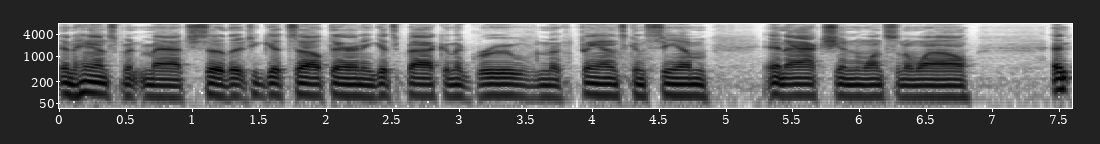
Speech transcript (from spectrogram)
enhancement match so that he gets out there and he gets back in the groove and the fans can see him in action once in a while. And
